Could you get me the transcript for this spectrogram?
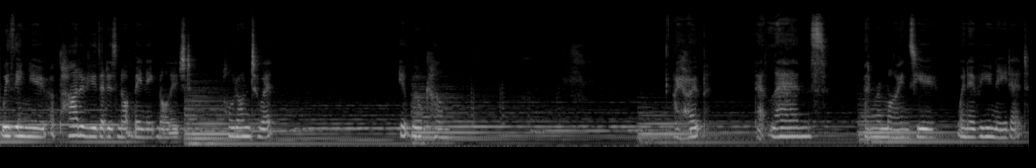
within you a part of you that has not been acknowledged. Hold on to it. It will come. I hope that lands and reminds you whenever you need it.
